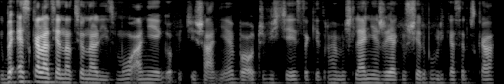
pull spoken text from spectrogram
jakby eskalacja nacjonalizmu, a nie jego wyciszanie, bo oczywiście jest takie trochę myślenie, że jak już się Republika Serbska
